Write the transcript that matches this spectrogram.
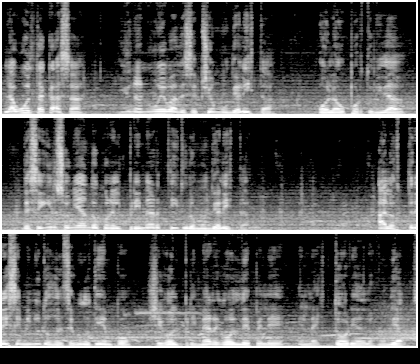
la vuelta a casa y una nueva decepción mundialista, o la oportunidad de seguir soñando con el primer título mundialista. A los 13 minutos del segundo tiempo llegó el primer gol de Pelé en la historia de los mundiales.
